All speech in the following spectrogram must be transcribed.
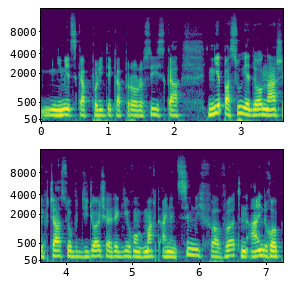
Niemiecka polityka prorosyjska nie pasuje do naszych czasów. Die deutsche Regierung macht einen ziemlich verwirrten Eindruck.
